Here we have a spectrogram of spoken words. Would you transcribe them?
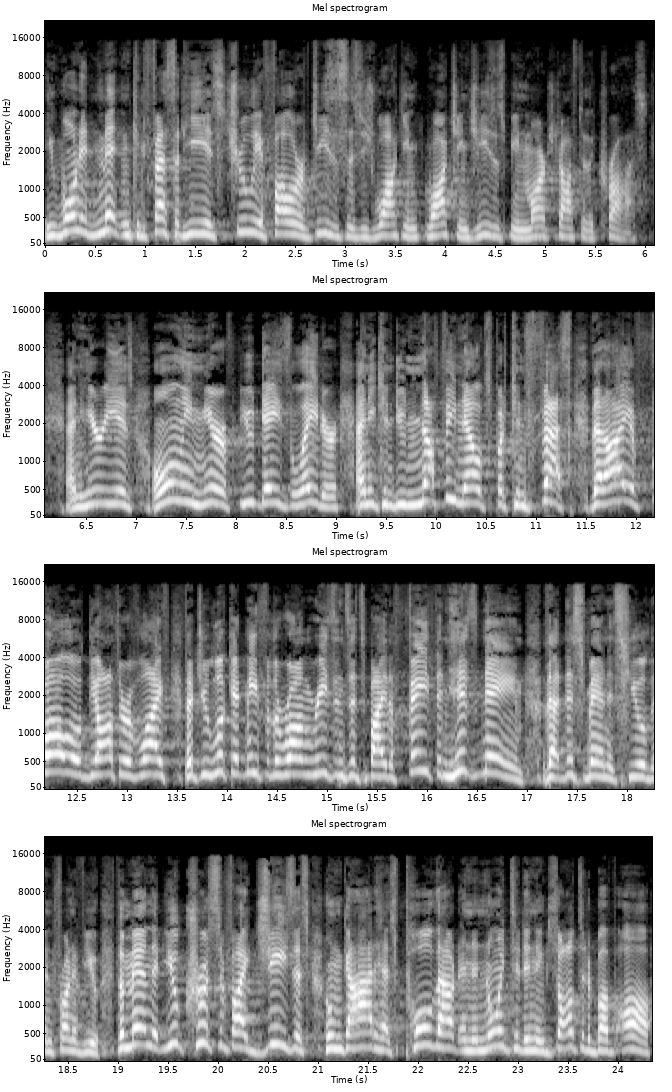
He won't admit and confess that he is truly a follower of Jesus as he's walking, watching Jesus being marched off to the cross. And here he is, only mere a few days later, and he can do nothing else but confess that I have followed the author of life, that you look at me for the wrong reasons. It's by the faith in his name that this man is healed in front of you. The man that you crucified, Jesus, whom God has pulled out and anointed and exalted above all,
